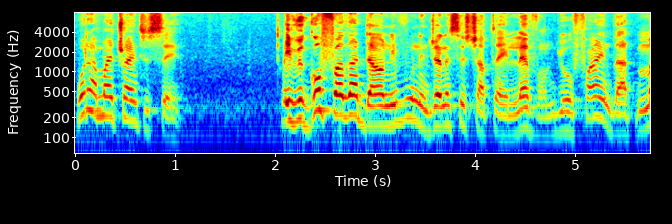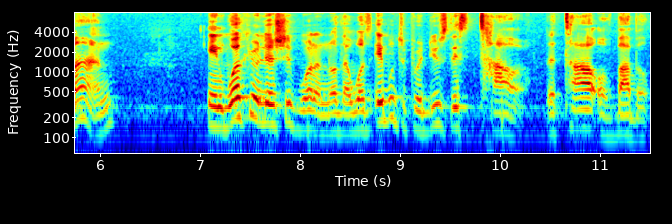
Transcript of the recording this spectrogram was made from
What am I trying to say? If you go further down, even in Genesis chapter 11, you'll find that man, in working relationship with one another, was able to produce this tower, the Tower of Babel.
